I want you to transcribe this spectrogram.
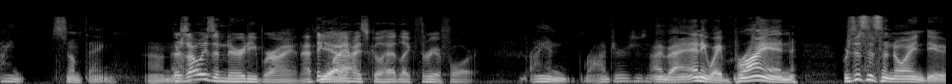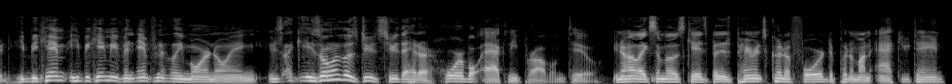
Brian something. I don't know. There's always a nerdy Brian. I think Yeah. my high school had like three or four. Brian Rogers or something. Anyway, Brian was just this annoying dude. He became he became even infinitely more annoying. He was like he was one of those dudes too that had a horrible acne problem too. You know how like some of those kids, but his parents couldn't afford to put him on Accutane,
